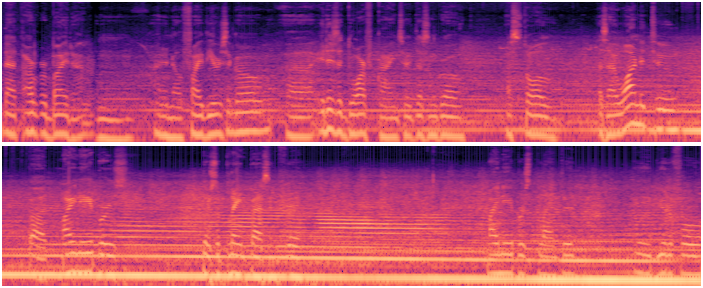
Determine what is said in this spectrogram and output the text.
that arborvitae um, I don't know five years ago. Uh, it is a dwarf kind so it doesn't grow as tall as I wanted to, but my neighbors, there's a plane passing through. My neighbors planted a beautiful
